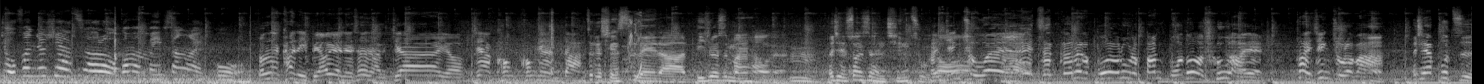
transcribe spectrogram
九分就下车了，我根本没上来过。都在看你表演的车长，加油！现在空空间很大，这个显示雷达的确是蛮好的，嗯，而且算是很清楚，很清楚哎哎，整个那个柏油路的斑驳都有出来哎。太清楚了吧！而且它不止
